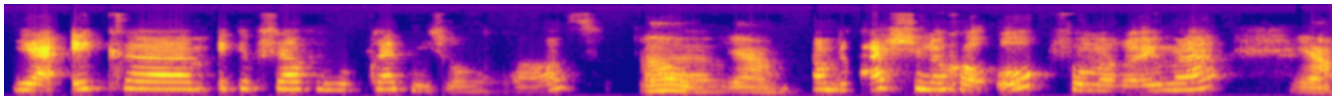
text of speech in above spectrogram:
Ja, ik, ehm, ik heb zelf heel veel pretnison gehad. Oh, Ehm, ja. Dan blaas je nogal op voor mijn reuma. Ja,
